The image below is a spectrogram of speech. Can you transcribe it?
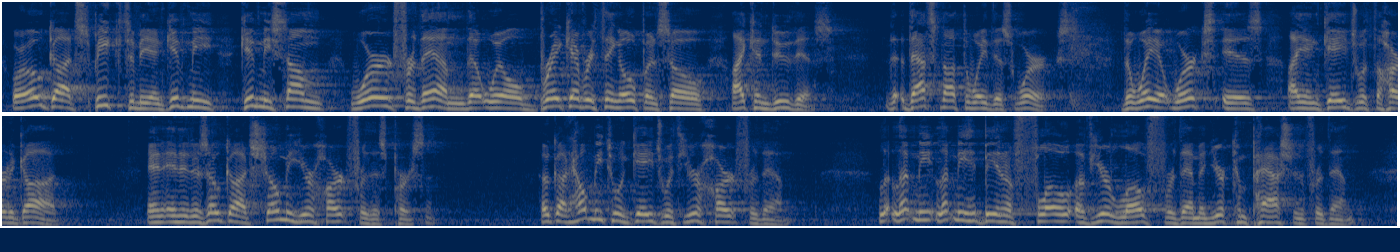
Or, Oh God, speak to me and give me, give me some word for them that will break everything open so I can do this. Th- that's not the way this works. The way it works is I engage with the heart of God. And, and it is, oh God, show me your heart for this person. Oh God, help me to engage with your heart for them. Let, let, me, let me be in a flow of your love for them and your compassion for them.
